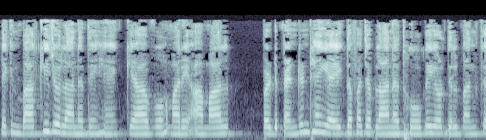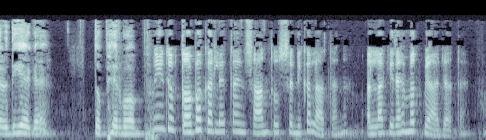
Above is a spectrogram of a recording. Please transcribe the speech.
لیکن باقی جو لانتیں ہیں، کیا وہ ہمارے اعمال پر ڈپینڈنٹ ہیں یا ایک دفعہ جب لانت ہو گئی اور دل بند کر دیے گئے تو پھر وہ نہیں جب توبہ کر لیتا ہے انسان تو اس سے نکل آتا ہے نا۔ اللہ کی رحمت میں آ جاتا ہے۔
